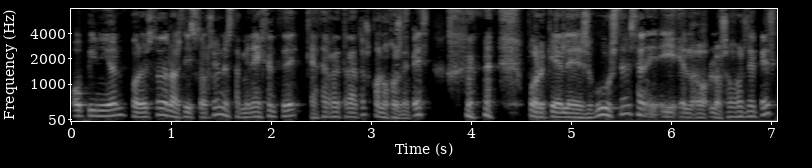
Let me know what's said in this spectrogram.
opinión por esto de las distorsiones. También hay gente que hace retratos con ojos de pez, porque les gusta y los ojos de pez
